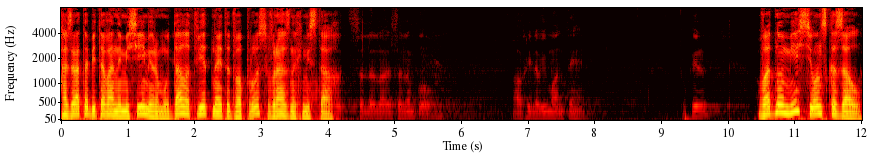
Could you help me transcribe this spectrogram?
Хазрат обетованный Мессия мир ему дал ответ на этот вопрос в разных местах. В одном месте он сказал,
